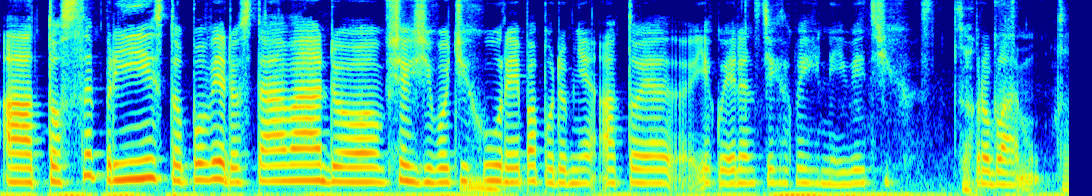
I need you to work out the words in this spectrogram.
A to se prý stopově dostává do všech živočichů, ryb a podobně a to je jako jeden z těch takových největších tak problémů. To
